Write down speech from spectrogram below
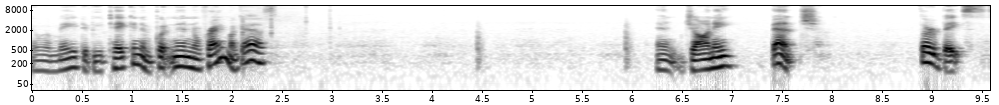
They were made to be taken and put in a frame, I guess. And Johnny Bench, third base.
